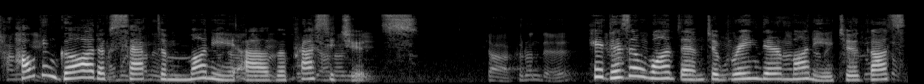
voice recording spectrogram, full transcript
How can God accept the money of prostitutes? He doesn't want them to bring their money to God's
